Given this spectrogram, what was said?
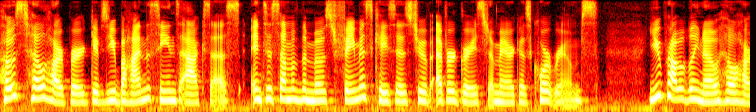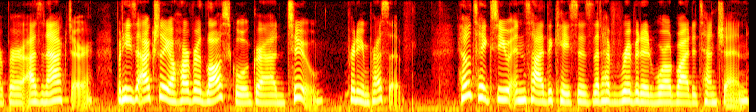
host Hill Harper gives you behind the scenes access into some of the most famous cases to have ever graced America's courtrooms. You probably know Hill Harper as an actor, but he's actually a Harvard Law School grad, too. Pretty impressive. Hill takes you inside the cases that have riveted worldwide attention,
